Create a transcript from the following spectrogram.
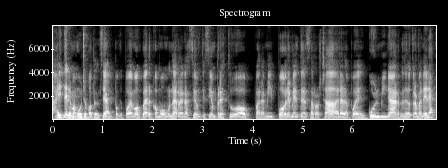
ahí tenemos mucho potencial, porque podemos ver como una relación que siempre estuvo para mí pobremente desarrollada, ahora la pueden culminar de otra manera.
